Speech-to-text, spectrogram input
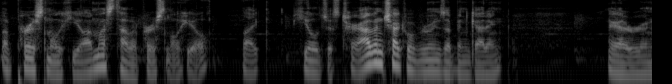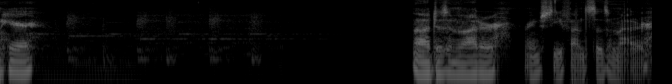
a personal heal. I must have a personal heal. Like, heal just her. I haven't checked what runes I've been getting. I got a rune here. Uh, it doesn't matter. Range defense doesn't matter.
